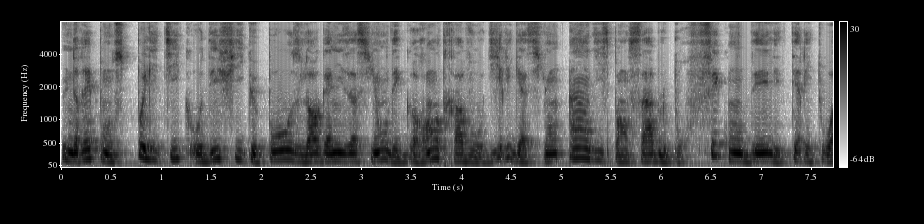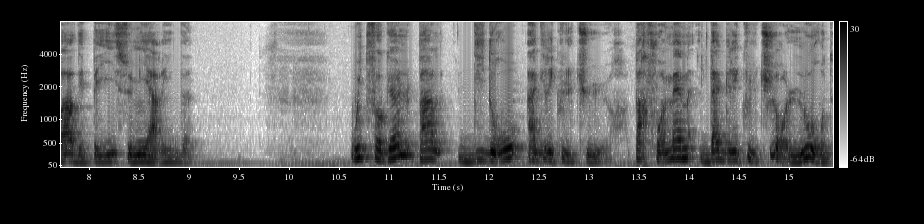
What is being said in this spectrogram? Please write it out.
une réponse politique aux défis que pose l'organisation des grands travaux d'irrigation indispensables pour féconder les territoires des pays semi-arides. Wittfogel parle d'hydro-agriculture, parfois même d'agriculture lourde.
